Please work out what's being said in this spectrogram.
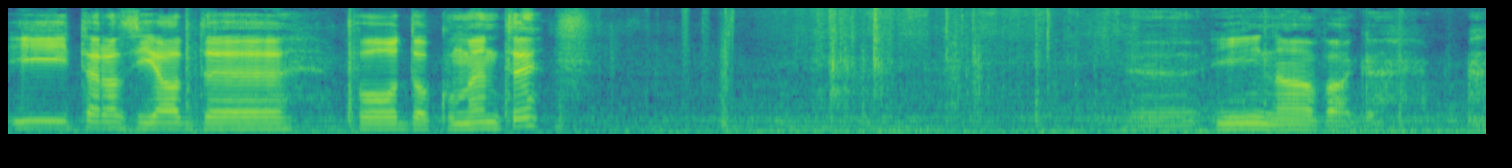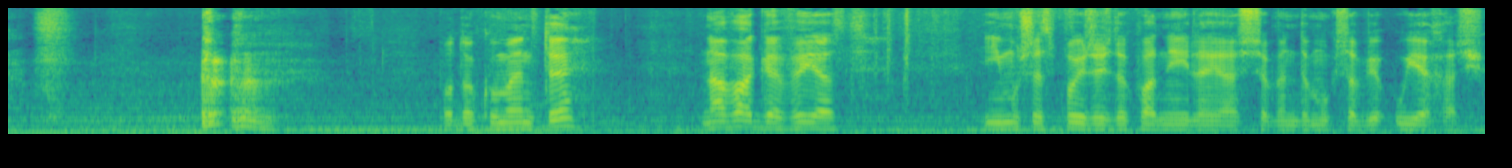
I teraz jadę po dokumenty. Eee, I na wagę. po dokumenty. Na wagę wyjazd. I muszę spojrzeć dokładnie ile ja jeszcze będę mógł sobie ujechać.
